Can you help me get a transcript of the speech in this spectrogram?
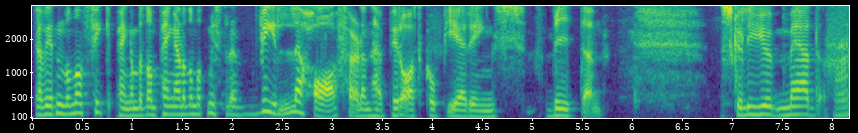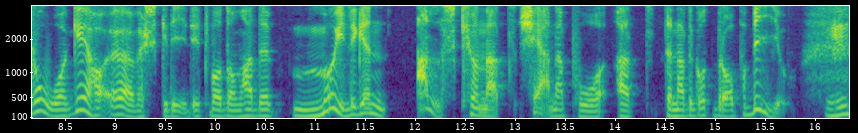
jag vet inte om de fick pengar, men de pengarna de åtminstone ville ha för den här piratkopieringsbiten skulle ju med råge ha överskridit vad de hade möjligen alls kunnat tjäna på att den hade gått bra på bio. Mm.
